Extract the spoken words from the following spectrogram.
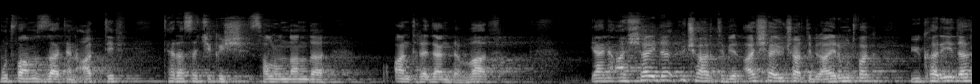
Mutfağımız zaten aktif. Terasa çıkış salondan da antreden de var. Yani aşağıyı da 3 artı 1, aşağı 3 artı 1 ayrı mutfak, yukarıyı da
